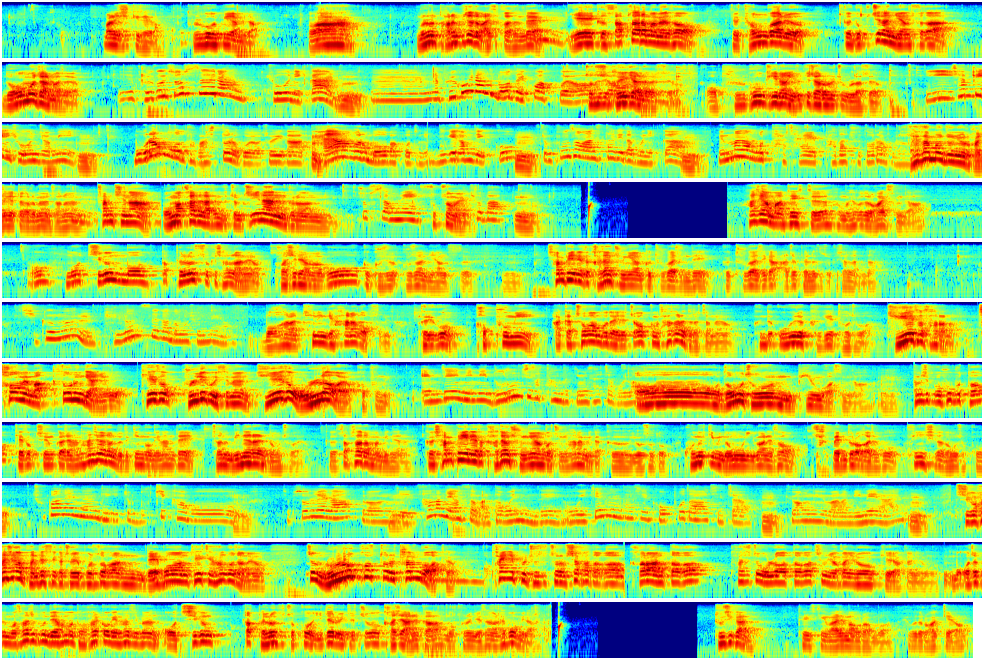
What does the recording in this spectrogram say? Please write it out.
빨리 시키세요. 불고기 피자입니다. 와. 물론 다른 피자도 맛있을 것 같은데 음. 얘그 쌉싸름하면서 그 견과류 그 녹진한 뉘앙스가 너무 잘 맞아요. 불고기 소스랑 좋으니까 음. 음, 그냥 불고기랑도 먹어도 될 것 같고요. 저도 지금? 그 얘기 하려고 했어요. 어 불고기랑 이렇게 잘 어울릴 줄 몰랐어요. 이 샴페인이 좋은 점이 음. 뭐랑 먹어도 다 맛있더라고요. 저희가 다양한 거랑 먹어봤거든요. 무게감도 있고 음. 좀 풍성한 스타일이다 보니까 음. 웬만한 거 다 잘 받아주더라고요. 해산물 종류로 가지겠다 그러면 저는 음. 참치나 오마카세 같은 데 좀 진한 그런 숙성회, 숙성회 초밥. 음. 한 시간 반 테이스트 한번 해보도록 하겠습니다 어, 뭐 지금 뭐 딱 밸런스 좋게 잘 나네요. 과실향하고 그 구수, 구수한 뉘앙스. 음. 샴페인에서 가장 중요한 그 두 가지인데 그 두 가지가 아주 밸런스 좋게 잘 난다. 지금은 밸런스가 너무 좋네요. 뭐 하나 튀는 게 하나가 없습니다. 그리고 거품이 아까 초반보다 이제 조금 사그라들었잖아요. 근데 오히려 그게 더 좋아. 뒤에서 살아나. 처음에 막 쏘는 게 아니고 계속 굴리고 있으면 뒤에서 올라와요 거품이 MJ님이 누룽지 사탕 느낌이 살짝 올라온다. 오, 너무 좋은 비유인 것 같습니다. 예. 30분 후부터 계속 지금까지 한 1시간 정도 느낀 거긴 한데 저는 미네랄이 너무 좋아요. 그 쌉싸름한 미네랄. 그 샴페인에서 가장 중요한 것 중에 하나입니다. 그 요소도. 그 느낌이 너무 입안에서 싹 맴돌아가지고 피니시가 너무 좋고. 초반에는 되게 좀 묵직하고 음. 좀 솔레라 그런 음. 이제 산화 뉘앙스가 많다고 했는데 어, 이제는 사실 그것보다 진짜 음. 교황님이 말한 미네랄 음. 지금 1시간 반 됐으니까 저희 벌써 한 4번 테이스팅 한 거잖아요. 좀 롤러코스터를 타는 것 같아요. 음. 파인애플 주스처럼 시작하다가 가라앉다가 다시 좀 올라왔다가 지금 약간 이렇게 약간 이런 거. 뭐 어차피 뭐 30분 뒤에 한 번 더 할 거긴 하지만 어, 지금 딱 밸런스 좋고 이대로 이제 쭉 가지 않을까 뭐 그런 예상을 해봅니다. 2시간 테이스팅 마지막으로 한번 해보도록 할게요.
